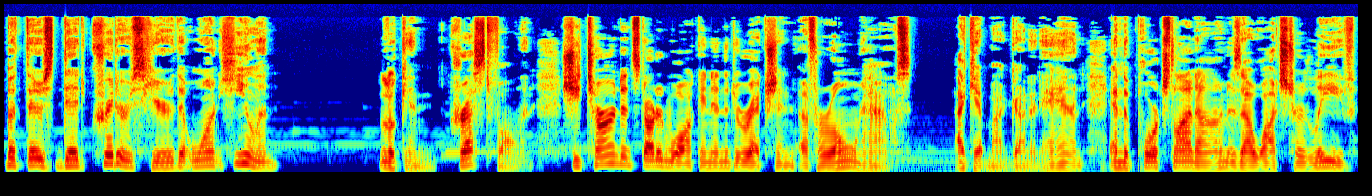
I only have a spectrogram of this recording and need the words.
But there's dead critters here that want healing. Looking crestfallen, she turned and started walking in the direction of her own house. I kept my gun at hand and the porch light on as I watched her leave.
